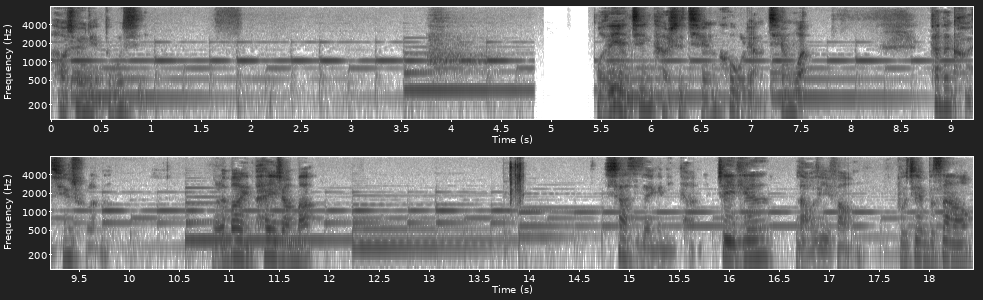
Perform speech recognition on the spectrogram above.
好像有点东西。我的眼睛可是前后两千万看得可清楚了呢。我来帮你拍一张吧。下次再给你看这一天老地方不见不散哦。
